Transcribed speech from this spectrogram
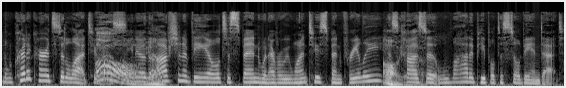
Well, credit cards did a lot to us. Oh, You know, the yeah. option of being able to spend whenever we want to, spend freely, oh, has Oh, yeah. caused a lot of people to still be in debt.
